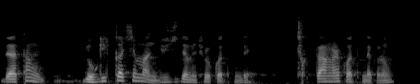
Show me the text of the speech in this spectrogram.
내가 딱 여기까지만 유지되면 좋을 것 같은데. 적당할 것 같은데 그럼?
